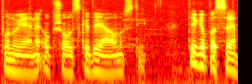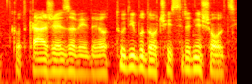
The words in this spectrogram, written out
ponujene obšolske dejavnosti. Tega pa se, kot kaže, zavedajo tudi bodoči srednješolci.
